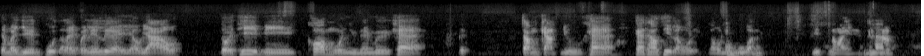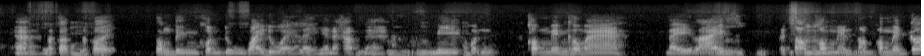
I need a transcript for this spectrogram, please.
จะมายืนพูดอะไรไปเรื่อยๆยาวๆ โดยที่มีข้อมูลอยู่ในมือแค่จำกัดอยู่แค่ แค่เท่าที่เราเรารู้อะนิดหน่อยนะครับอ่าแล้วก็อืมแล้วก็ต้องดึงคนดูไว้ด้วยอะไรอย่างเงี้ยนะครับอ่ามีคนคอมเมนต์เข้ามาในไลฟ์ไปตอบอืมคอมเมนต์ตอบคอมเมนต์ก็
